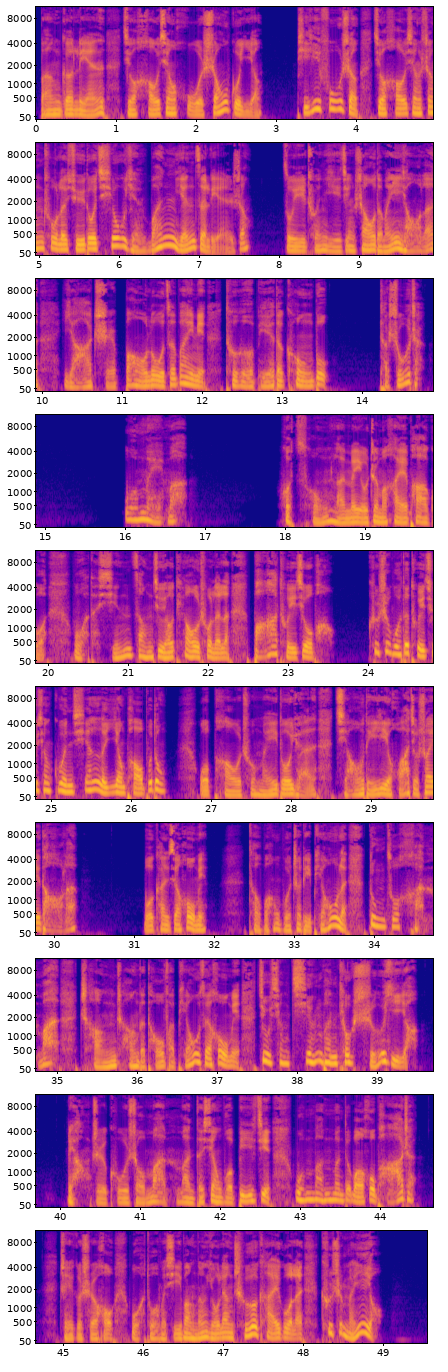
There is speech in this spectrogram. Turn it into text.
半个脸就好像火烧过一样，皮肤上就好像生出了许多蚯蚓，蜿蜒在脸上。嘴唇已经烧的没有了，牙齿暴露在外面，特别的恐怖。他说着：“我美吗？”我从来没有这么害怕过，我的心脏就要跳出来了，拔腿就跑。可是我的腿就像灌铅了一样，跑不动。我跑出没多远，脚底一滑就摔倒了。我看向后面。他往我这里飘来，动作很慢，长长的头发飘在后面，就像千万条蛇一样。两只枯手慢慢的向我逼近，我慢慢的往后爬着。这个时候，我多么希望能有辆车开过来，可是没有。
